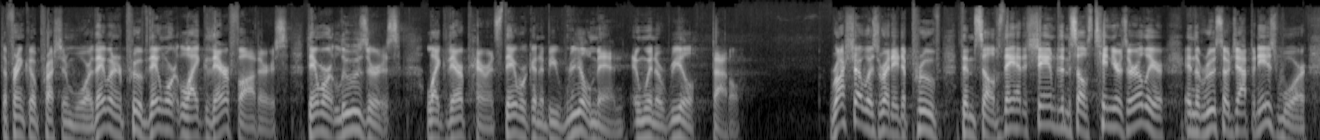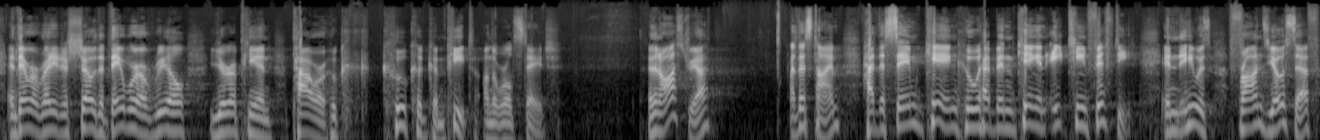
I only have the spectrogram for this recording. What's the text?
the Franco Prussian War. They wanted to prove they weren't like their fathers, they weren't losers like their parents. They were going to be real men and win a real battle. Russia was ready to prove themselves. They had ashamed themselves 10 years earlier in the Russo Japanese War, and they were ready to show that they were a real European power who, who could compete on the world stage. And then Austria, at this time, had the same king who had been king in 1850. And he was, Franz Josef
